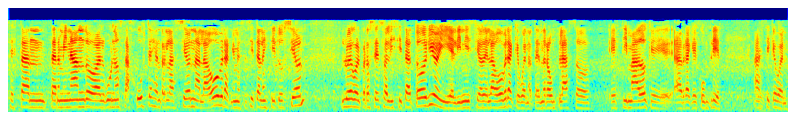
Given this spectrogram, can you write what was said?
se están terminando algunos ajustes en relación a la obra que necesita la institución luego el proceso licitatorio y el inicio de la obra, que bueno, tendrá un plazo estimado que habrá que cumplir. Así que bueno,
